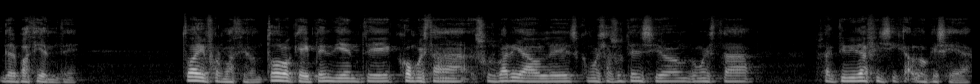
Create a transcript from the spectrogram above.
del paciente, toda la información, todo lo que hay pendiente, cómo están sus variables, cómo está su tensión, cómo está su actividad física, lo que sea.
